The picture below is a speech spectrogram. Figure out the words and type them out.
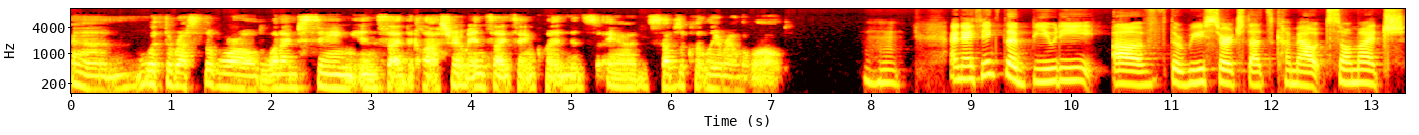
um, with the rest of the world what I'm seeing inside the classroom, inside San Quentin, and subsequently around the world. Mm-hmm. And I think the beauty of the research that's come out, so much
